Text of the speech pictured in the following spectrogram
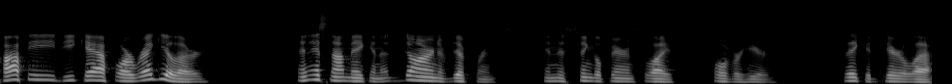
coffee, decaf, or regular, and it's not making a darn of difference in this single parent's life over here. They could care less.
